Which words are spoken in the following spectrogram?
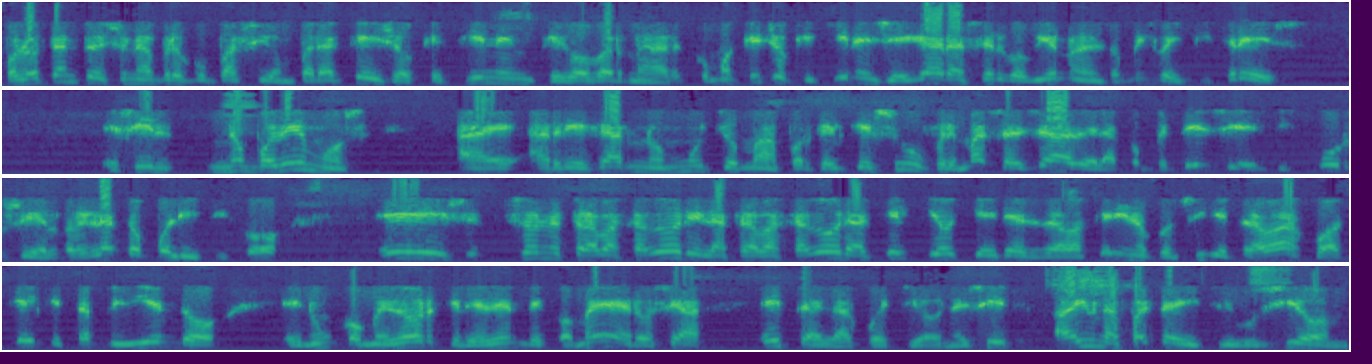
Por lo tanto, es una preocupación para aquellos que tienen que gobernar, como aquellos que quieren llegar a ser gobierno en el 2023. Es decir, no podemos eh, arriesgarnos mucho más, porque el que sufre, más allá de la competencia y el discurso y el relato político, es, son los trabajadores, las trabajadoras, aquel que hoy quiere trabajar y no consigue trabajo, aquel que está pidiendo en un comedor que le den de comer. O sea, esta es la cuestión. Es decir, hay una falta de distribución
